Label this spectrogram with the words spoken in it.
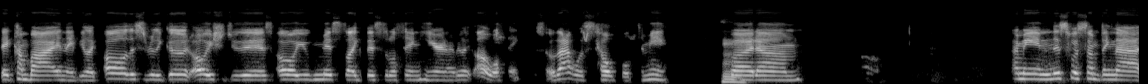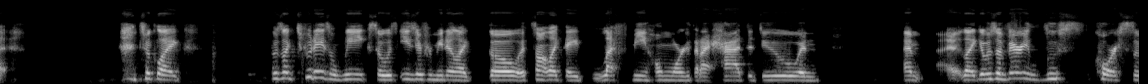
they'd come by and they'd be like, "Oh, this is really good. Oh, you should do this. Oh, you missed like this little thing here," and I'd be like, "Oh, well, thank you." So that was helpful to me. Hmm. But um, I mean, this was something that took like it was like two days a week, so it was easier for me to like go. It's not like they left me homework that I had to do, and and uh, like it was a very loose course, so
